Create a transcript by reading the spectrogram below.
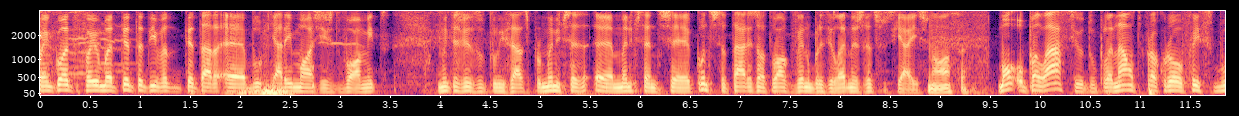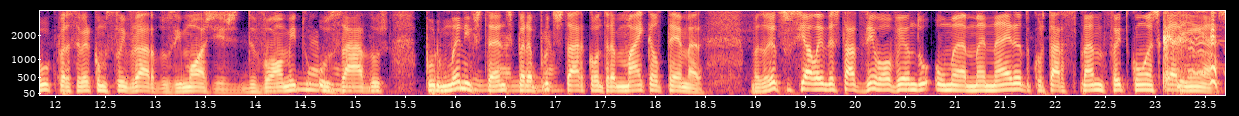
o encontro foi uma tentativa de tentar ah, bloquear emojis de vómito, muitas vezes utilizados por ah, manifestantes ah, contestatários ao atual governo brasileiro nas redes sociais. Nossa. Bom, o Palácio do Planalto procurou o Facebook para saber como se livrar dos emojis de vómito usados por manifestantes para protestar contra Michael Temer. Mas a rede social ainda está desenvolvendo uma maneira de cortar spam feito com as carinhas.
